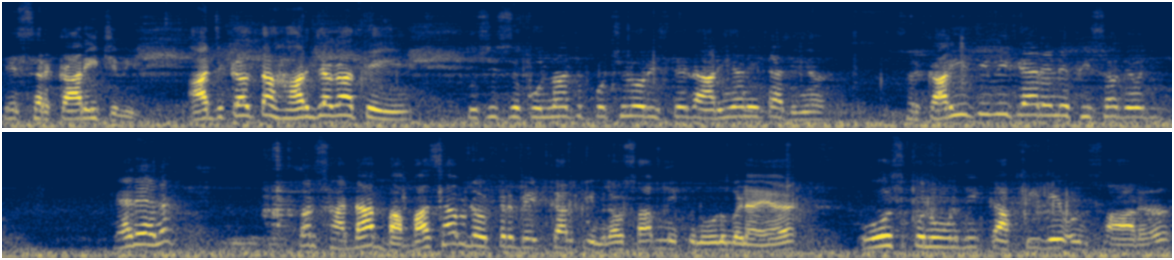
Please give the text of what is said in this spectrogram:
ਤੇ ਸਰਕਾਰੀ ਚ ਵੀ। ਅੱਜ ਕੱਲ ਤਾਂ ਹਰ ਜਗ੍ਹਾ ਤੇ ਤੁਸੀਂ ਸਕੂਲਾਂ 'ਚ ਪੁੱਛ ਲਓ, ਰਿਸ਼ਤੇਦਾਰੀਆਂ ਨੇ ਤੁਹਾਡੀਆਂ। ਸਰਕਾਰੀ 'ਚ ਵੀ ਕਹਿ ਰਹੇ ਨੇ ਫੀਸਾਂ ਦਿਓ ਜੀ। ਕਹਿ ਰਹੇ ਆ ਨਾ? ਪਰ ਸਾਡਾ ਬਾਬਾ ਸਾਹਿਬ ਡਾਕਟਰ ਬੇਟਕਰ ਭੀਮਰਾਓ ਸਾਹਿਬ ਨੇ ਕਾਨੂੰਨ ਬਣਾਇਆ। ਉਸ ਕਾਨੂੰਨ ਦੀ ਕਾਪੀ ਦੇ ਅਨੁਸਾਰ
